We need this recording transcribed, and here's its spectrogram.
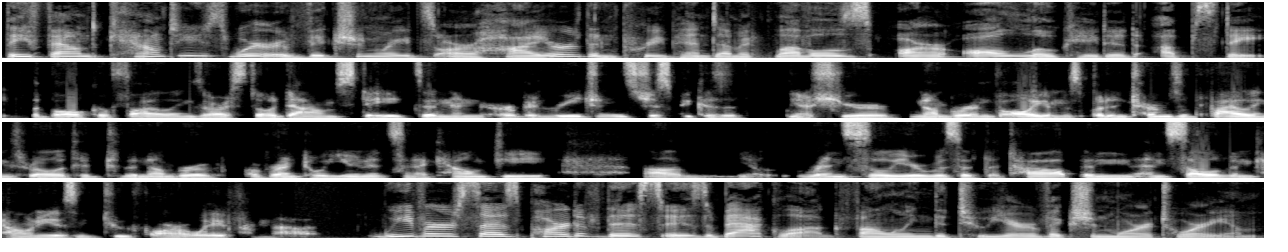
They found counties where eviction rates are higher than pre pandemic levels are all located upstate. The bulk of filings are still downstate and in urban regions just because of you know, sheer number and volumes. But in terms of filings relative to the number of, of rental units in a county, um, you know, Rensselaer was at the top, and, and Sullivan County isn't too far away from that. Weaver says part of this is a backlog following the two year eviction moratorium.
